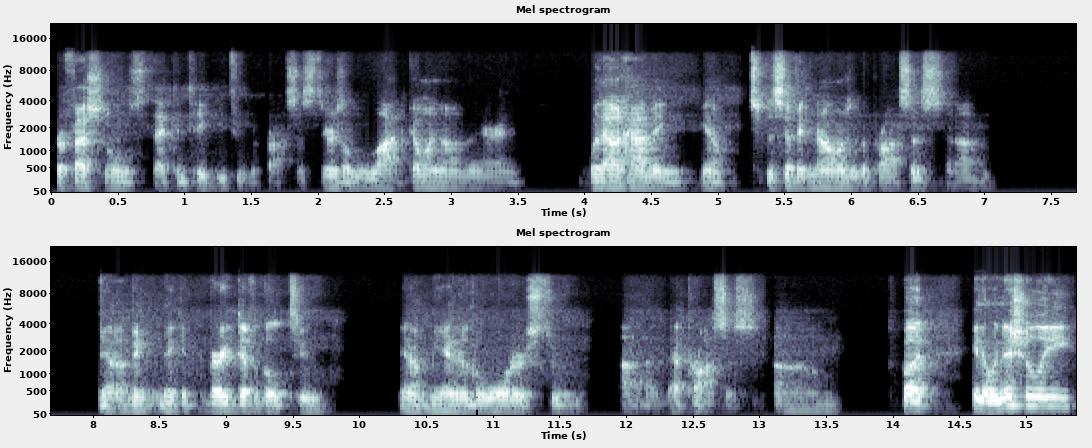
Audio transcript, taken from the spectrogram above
professionals that can take you through the process. There's a lot going on there, and without having, you know, specific knowledge of the process, um, you know, make it very difficult to, you know, meander the waters through uh, that process. Um, but you know, initially,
